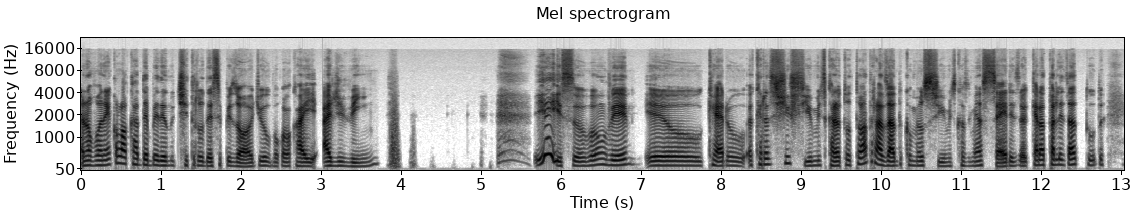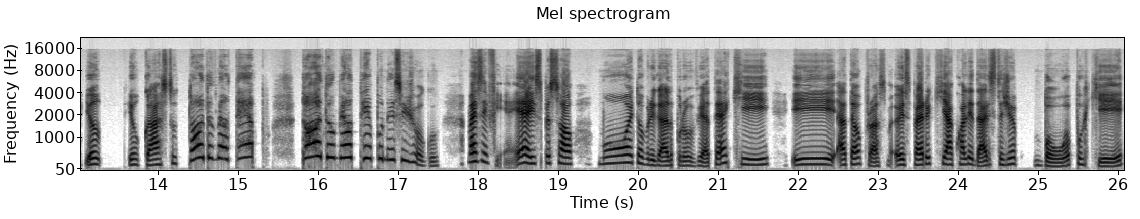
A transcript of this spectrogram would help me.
Eu não vou nem colocar DBD no título desse episódio, eu vou colocar aí adivinhe. E é isso, vamos ver. Eu quero eu quero assistir filmes, cara, eu tô tão atrasado com meus filmes, com as minhas séries, eu quero atualizar tudo. E eu eu gasto todo o meu tempo, todo o meu tempo nesse jogo. Mas enfim, é isso pessoal, muito obrigado por ouvir até aqui e até o próximo. Eu espero que a qualidade esteja boa, porque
